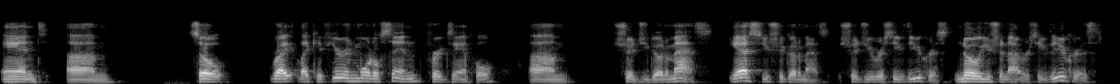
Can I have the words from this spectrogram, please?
And um so right, like if you're in mortal sin, for example, um should you go to mass? Yes, you should go to mass. Should you receive the Eucharist? No, you should not receive the Eucharist,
